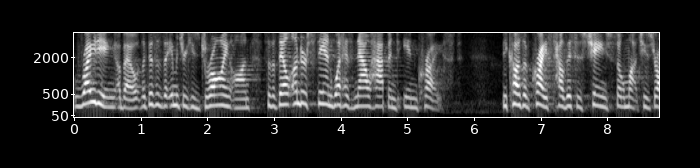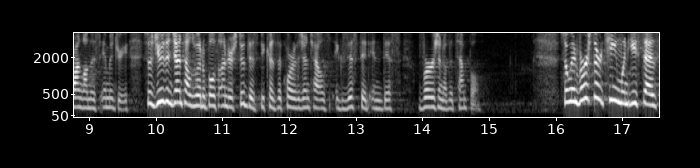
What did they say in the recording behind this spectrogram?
writing about, like this is the imagery he's drawing on, so that they'll understand what has now happened in Christ. Because of Christ, how this has changed so much. He's drawing on this imagery. So, Jews and Gentiles would have both understood this because the court of the Gentiles existed in this version of the temple. So, in verse 13, when he says,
